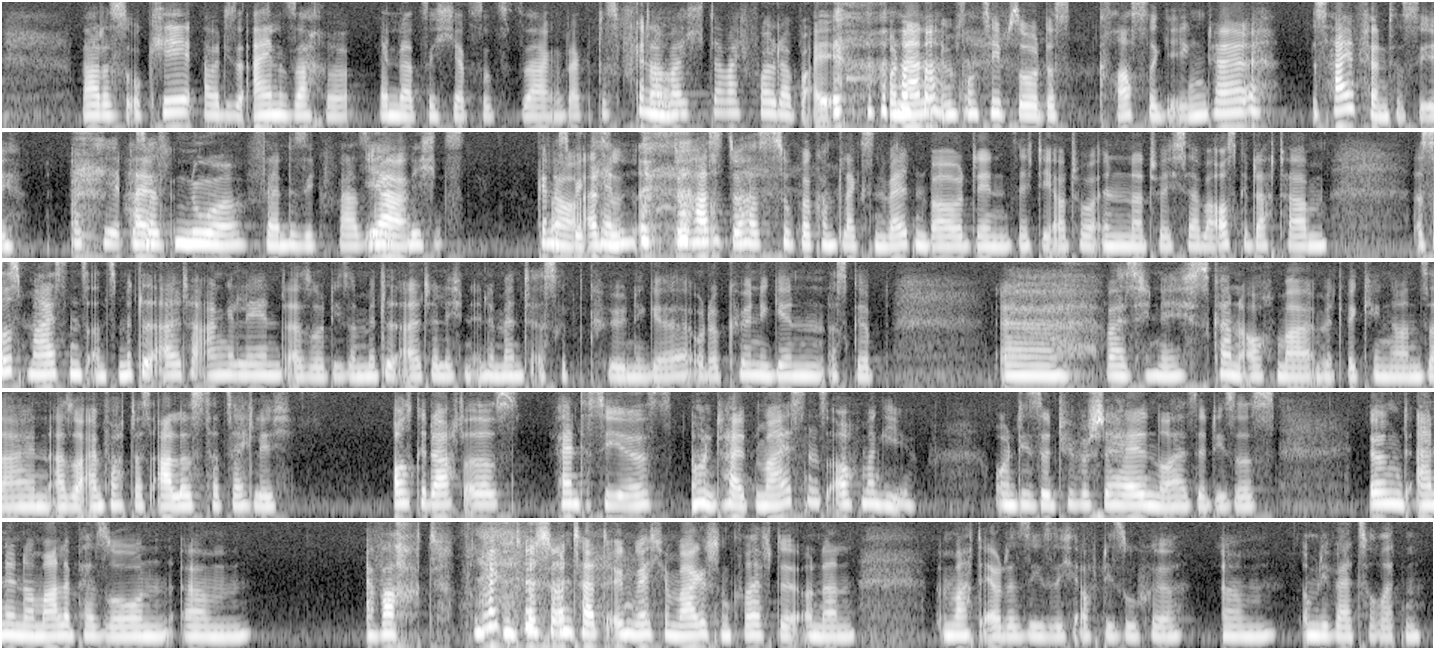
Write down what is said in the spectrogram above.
war das okay, aber diese eine Sache ändert sich jetzt sozusagen. Da, das, genau. da, war, ich, da war ich voll dabei. Und dann im Prinzip so das krasse Gegenteil ist High Fantasy. Okay, das High heißt nur Fantasy quasi, ja, nichts. Genau, also du hast, du hast super komplexen Weltenbau, den sich die AutorInnen natürlich selber ausgedacht haben. Es ist meistens ans Mittelalter angelehnt, also diese mittelalterlichen Elemente. Es gibt Könige oder Königinnen, es gibt äh, weiß ich nicht, es kann auch mal mit Wikingern sein. Also einfach, dass alles tatsächlich ausgedacht ist, Fantasy ist und halt meistens auch Magie. Und diese typische Heldenreise, dieses irgendeine normale Person ähm, erwacht praktisch und hat irgendwelche magischen Kräfte und dann macht er oder sie sich auf die Suche, ähm, um die Welt zu retten.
